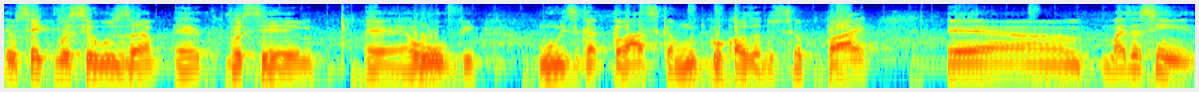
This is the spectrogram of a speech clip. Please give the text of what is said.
eu sei que você usa, é, você é, ouve música clássica muito por causa do seu pai, é, mas assim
